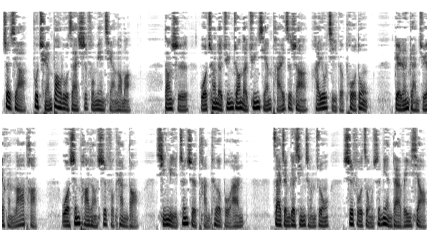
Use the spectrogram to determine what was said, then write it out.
这下不全暴露在师傅面前了吗？当时我穿的军装的军衔牌子上还有几个破洞，给人感觉很邋遢。我生怕让师傅看到，心里真是忐忑不安。在整个行程中，师傅总是面带微笑，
